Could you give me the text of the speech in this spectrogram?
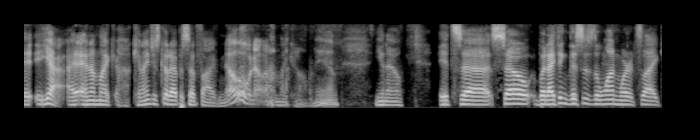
uh, yeah and i'm like "Ugh, can i just go to episode five no no i'm like oh man you know it's uh so but i think this is the one where it's like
